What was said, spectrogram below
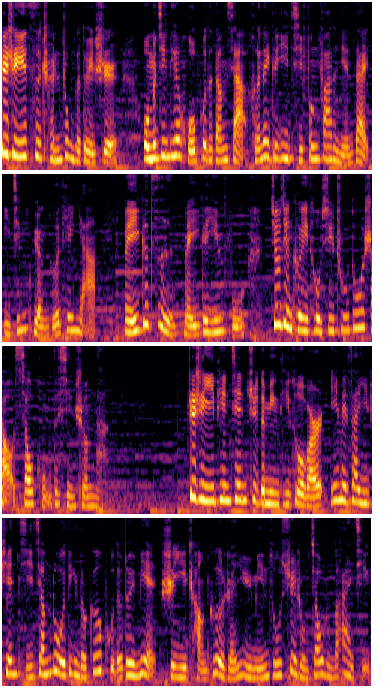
这是一次沉重的对视。我们今天活泼的当下和那个意气风发的年代已经远隔天涯。每一个字，每一个音符，究竟可以透析出多少萧红的心声呢？这是一篇艰巨的命题作文，因为在一篇即将落定的歌谱的对面，是一场个人与民族血肉交融的爱情，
